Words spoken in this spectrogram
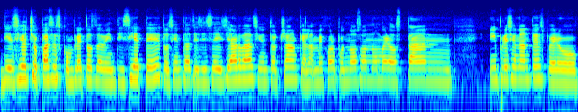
18 pases completos de 27, 216 yardas y un touchdown, que a lo mejor pues no son números tan impresionantes, pero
